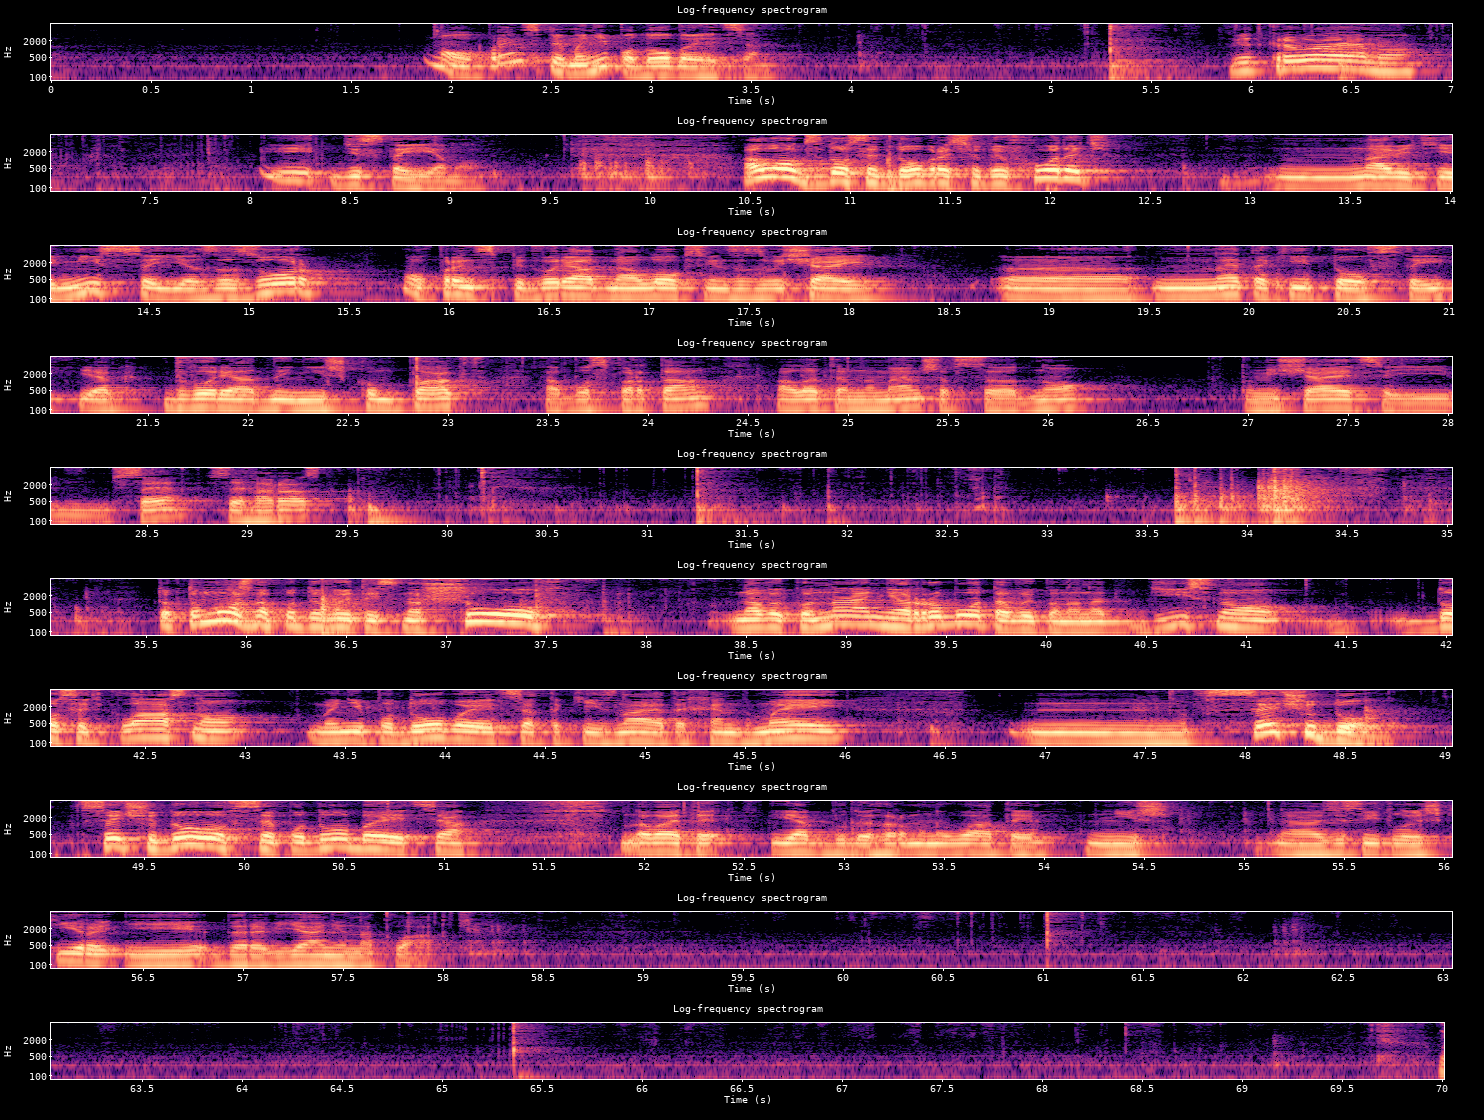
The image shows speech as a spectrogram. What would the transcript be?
Ну, в принципі, мені подобається. Відкриваємо і дістаємо. Алокс досить добре сюди входить. Навіть є місце, є зазор. Ну, в принципі, дворядний алокс він зазвичай е, не такий товстий, як дворядний ніж компакт або спартан, але тим не менше все одно поміщається і все, все гаразд. Тобто можна подивитись на шов, на виконання. Робота виконана дійсно досить класно. Мені подобається такий, знаєте, хендмей. Все чудово. Все чудово, все подобається. Давайте як буде гармонувати ніж е, зі світлої шкіри і дерев'яні накладки.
